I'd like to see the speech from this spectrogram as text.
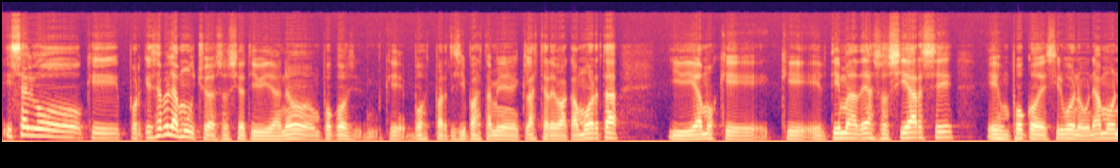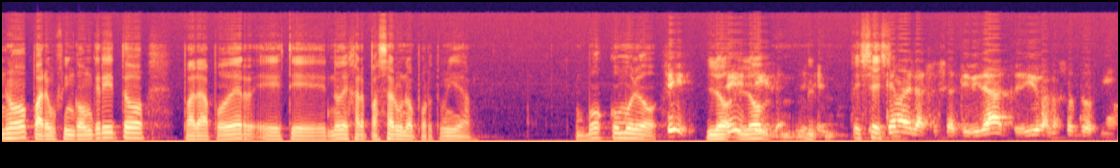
es algo que, porque se habla mucho de asociatividad, ¿no? Un poco que vos participás también en el clúster de Vaca Muerta y digamos que, el tema de asociarse es un poco decir, bueno, unámonos para un fin concreto, para poder este, no dejar pasar una oportunidad. ¿Vos cómo lo...? Sí, lo, el, tema de la asociatividad, te digo, a nosotros no,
